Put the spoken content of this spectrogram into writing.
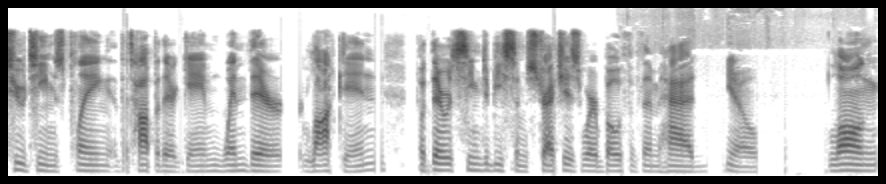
two teams playing at the top of their game when they're locked in. But there seemed to be some stretches where both of them had, you know, long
